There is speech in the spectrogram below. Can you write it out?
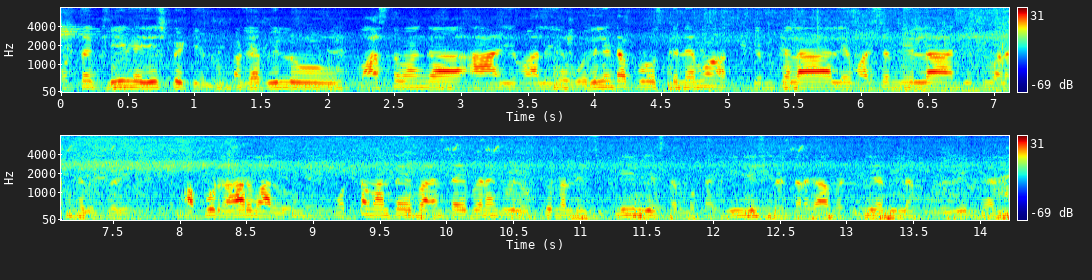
మొత్తం క్లీన్గా చేసి పెట్టిండ్రు. ఇక వీళ్ళు వాస్తవంగా వాళ్ళు వదిలేటప్పుడు వస్తేనేమో కెమికలా లే వర్షం నీళ్ళ అని చెప్పి వాళ్ళకి తెలుస్తుంది. అప్పుడు రారు వాళ్ళు. మొత్తం అంత అంత అయిపోయినాక వీళ్ళు వస్తున్నారు తెలిసి క్లీన్ చేస్తారు. మొత్తం క్లీన్ చేసి పెడతారు కాబట్టి ఇక వీళ్ళకు ఏం కాదు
